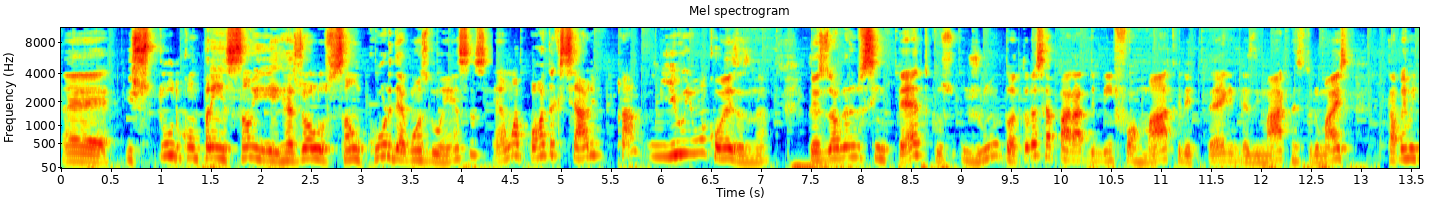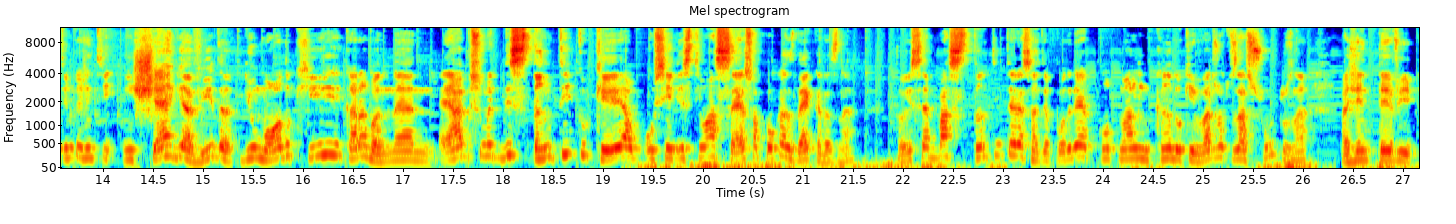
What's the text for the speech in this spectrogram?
É, estudo, compreensão e resolução, cura de algumas doenças, é uma porta que se abre para mil e uma coisas, né? Esses organismos sintéticos, junto a todo esse aparato de bioinformática, de técnicas, de máquinas e tudo mais, está permitindo que a gente enxergue a vida de um modo que, caramba, né, é absolutamente distante do que os cientistas tinham acesso há poucas décadas, né? Então isso é bastante interessante. Eu poderia continuar linkando aqui vários outros assuntos, né? A gente teve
